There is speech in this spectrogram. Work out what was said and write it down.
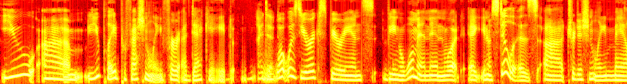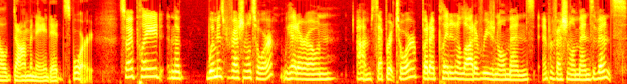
You, um, you played professionally for a decade. I did. What was your experience being a woman in what, uh, you know, still is a traditionally male dominated sport? So I played in the women's professional tour. We had our own um, separate tour, but I played in a lot of regional men's and professional men's events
